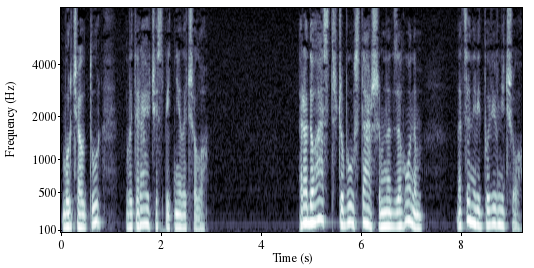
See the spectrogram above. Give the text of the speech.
бурчав Тур, витираючи спітніле чоло. Радогаст, що був старшим над загоном, на це не відповів нічого.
